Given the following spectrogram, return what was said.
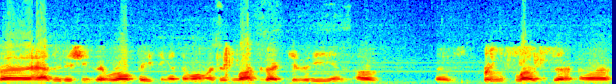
uh, hazard issues that we're all facing at the moment. There's lots of activity and of uh, spring floods uh, uh,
